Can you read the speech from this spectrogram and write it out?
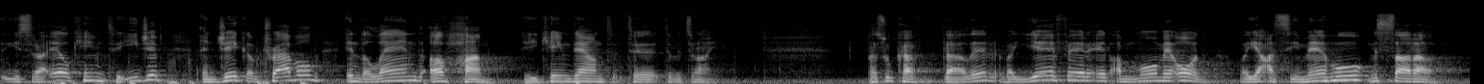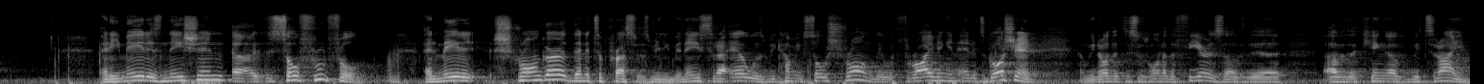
Israel came to Egypt, and Jacob traveled in the land of Ham. He came down to, to, to Mitzrayim. Pasuk Kaf Daler, Vayefer et Ammo Me'od, Vayasimehu Misarav. And he made his nation uh, so fruitful and made it stronger than its oppressors, meaning Bnei Israel was becoming so strong, they were thriving in Eretz Goshen. And we know that this was one of the fears of the, of the king of Mitzrayim.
